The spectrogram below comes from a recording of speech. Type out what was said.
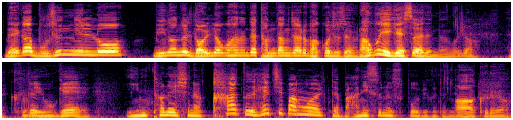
내가 무슨 일로 민원을 넣으려고 하는데 담당자를 바꿔주세요라고 얘기했어야 된다는 거죠. 그러니까 요게 인터넷이나 카드 해지 방어할 때 많이 쓰는 수법이거든요. 아 그래요.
